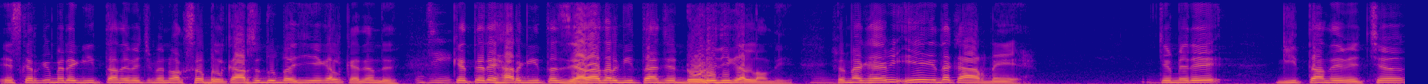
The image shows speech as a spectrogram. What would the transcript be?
ਇਸ ਕਰਕੇ ਮੇਰੇ ਗੀਤਾਂ ਦੇ ਵਿੱਚ ਮੈਨੂੰ ਅਕਸਰ ਬਲਕਾਰ ਸਿੱਧੂ ਬਾਈ ਜੀ ਇਹ ਗੱਲ ਕਹਿੰਦੇ ਹੁੰਦੇ। ਕਿ ਤੇਰੇ ਹਰ ਗੀਤ ਜ਼ਿਆਦਾਤਰ ਗੀਤਾਂ 'ਚ ਡੋਲੀ ਦੀ ਗੱਲ ਆਉਂਦੀ ਹੈ। ਫਿਰ ਮੈਂ ਕਿਹਾ ਵੀ ਇਹ ਇਹਦਾ ਕਾਰਨ ਇਹ ਹੈ ਕਿ ਮੇਰੇ ਗੀਤਾਂ ਦੇ ਵਿੱਚ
